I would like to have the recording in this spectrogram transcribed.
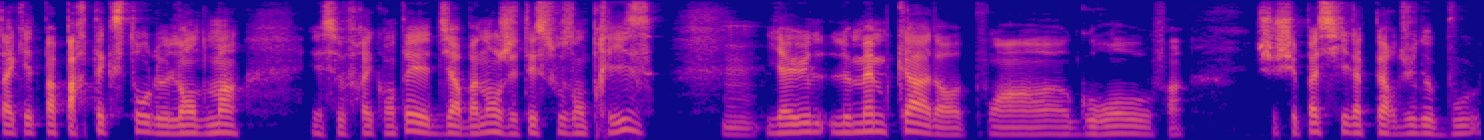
t'inquiète pas», par texto le lendemain et se fréquenter et dire: «Bah, non, j'étais sous emprise». Mmh. Il y a eu le même cas alors pour un gros enfin, je sais pas s'il a perdu le bout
